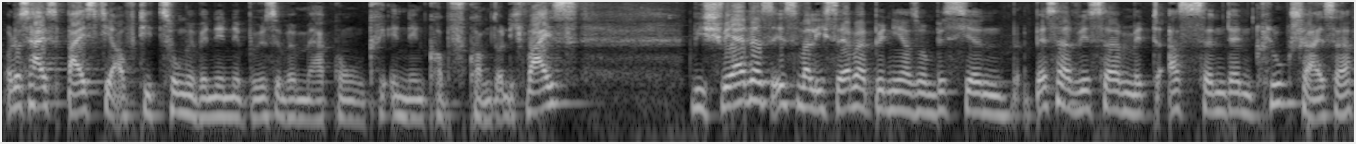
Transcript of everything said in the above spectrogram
Und das heißt, beiß dir auf die Zunge, wenn dir eine böse Bemerkung in den Kopf kommt. Und ich weiß, wie schwer das ist, weil ich selber bin ja so ein bisschen Besserwisser mit Aszendent Klugscheißer.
